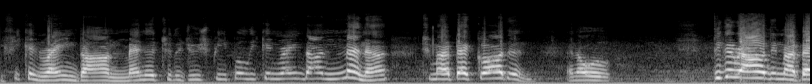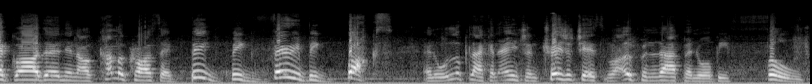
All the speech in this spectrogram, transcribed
If he can rain down manna to the Jewish people, he can rain down manna to my back garden. And I will dig around in my back garden and I'll come across a big, big, very big box and it will look like an ancient treasure chest and I'll open it up and it will be filled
